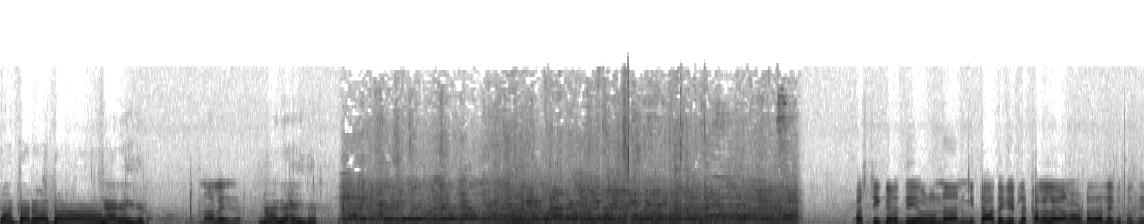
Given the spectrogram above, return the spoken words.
దాని తర్వాత నాలే హైదర్ నాలుగైదు. నాలే హైదర్ ఫస్ట్ ఇక్కడ దేవుడు ఉన్నా అని మీ తాతకి ఎట్లా కళలు కనబడ్డదా? లేకపోతే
